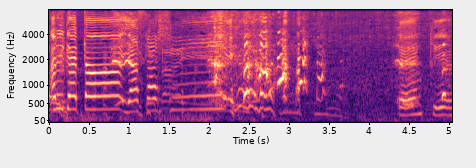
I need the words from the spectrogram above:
Arigato, yasashi. Thank you.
